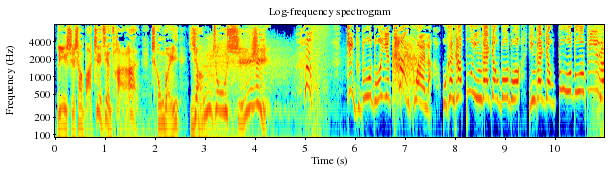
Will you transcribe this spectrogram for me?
历史上把这件惨案称为“扬州十日”。哼，这个多铎也太坏了！我看他不应该叫多铎，应该叫咄咄逼人。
